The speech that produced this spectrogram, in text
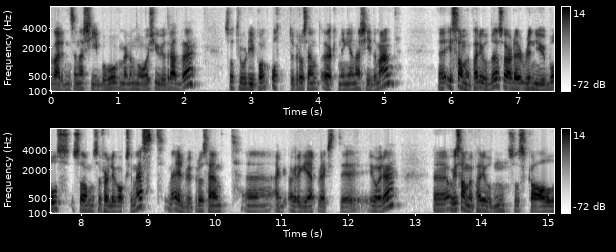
verdens energibehov mellom nå og 2030, så tror de på en 8% økning i energidemand. Uh, I samme periode så er det renewables som selvfølgelig vokser mest, med 11 aggregert vekst i, året. Og I samme perioden så skal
